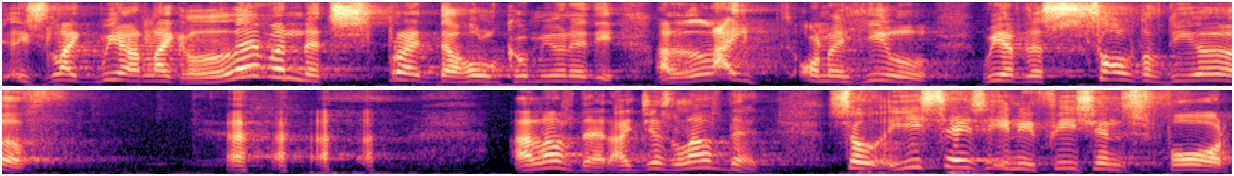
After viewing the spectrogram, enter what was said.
it's like we are like leaven that spread the whole community, a light on a hill. We are the salt of the earth. I love that. I just love that. So he says in Ephesians 4,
